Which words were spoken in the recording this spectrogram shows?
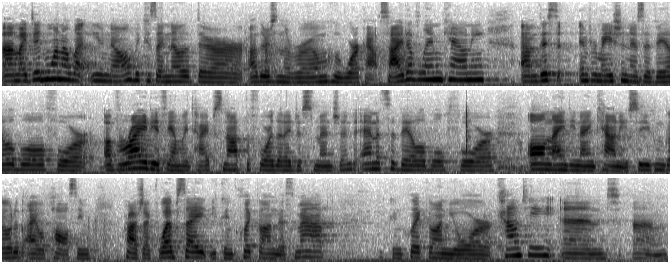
Um, I did want to let you know, because I know that there are others in the room who work outside of Linn County, um, this information is available for a variety of family types, not the four that I just mentioned, and it's available for all 99 counties. So you can go to the Iowa Policy Project website, you can click on this map, you can click on your county, and um,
